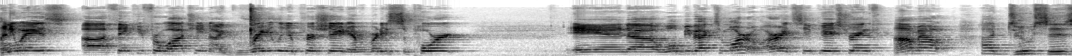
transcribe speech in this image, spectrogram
Anyways, uh, thank you for watching. I greatly appreciate everybody's support. And uh, we'll be back tomorrow. All right, CPA Strength, I'm out. Uh, deuces.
